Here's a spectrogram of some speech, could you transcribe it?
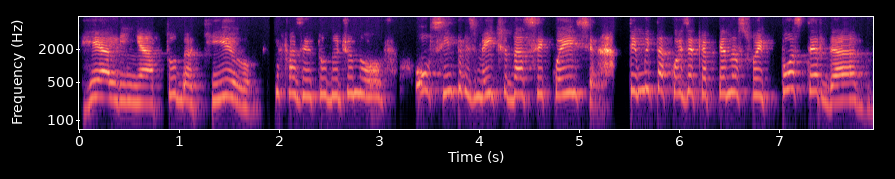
realinhar tudo aquilo e fazer tudo de novo. Ou simplesmente da sequência. Tem muita coisa que apenas foi postergado,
